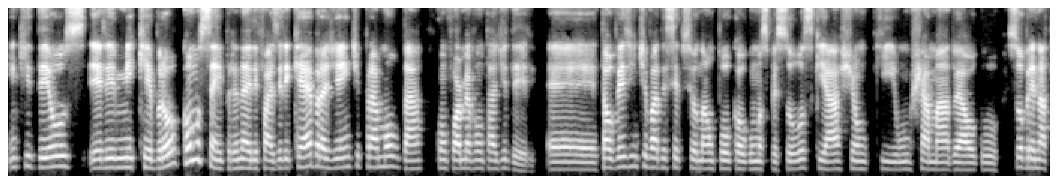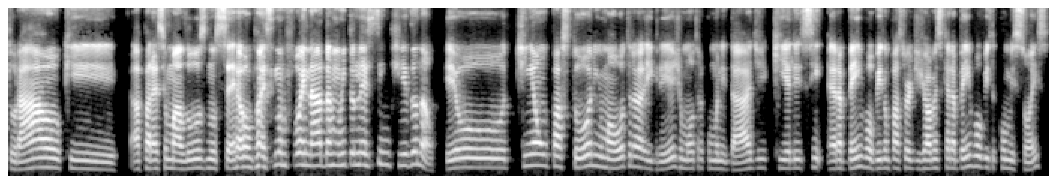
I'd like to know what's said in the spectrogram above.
em que Deus ele me quebrou, como sempre, né? Ele faz, ele quebra a gente para moldar conforme a vontade dele. É, talvez a gente vá decepcionar um pouco algumas pessoas que acham que um chamado é algo sobrenatural, que aparece uma luz no céu, mas não foi nada muito nesse sentido, não. Eu tinha um pastor em uma outra igreja, uma outra comunidade, que ele era bem envolvido, um pastor de jovens que era bem envolvido com missões,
